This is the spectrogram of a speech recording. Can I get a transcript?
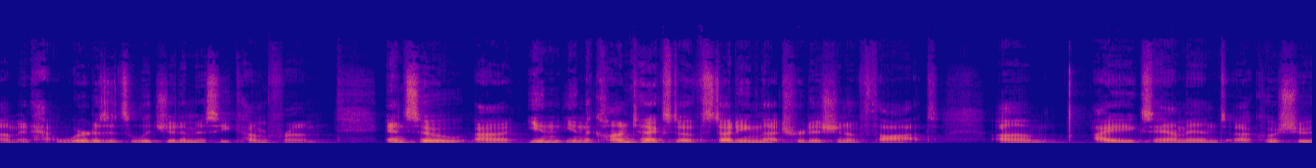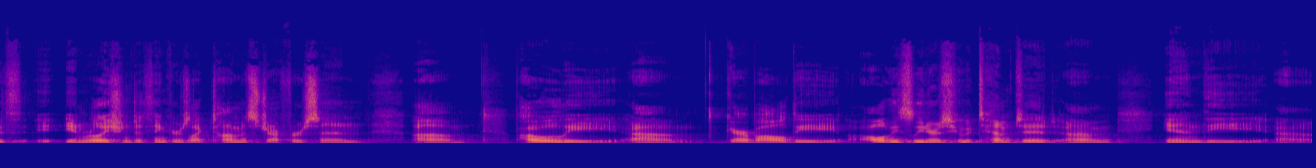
um, and how, where does its legitimacy come from? And so, uh, in in the context of studying that tradition of thought. Um, I examined uh, Kossuth in relation to thinkers like Thomas Jefferson, um, Paoli, um, Garibaldi, all these leaders who attempted um, in the uh,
